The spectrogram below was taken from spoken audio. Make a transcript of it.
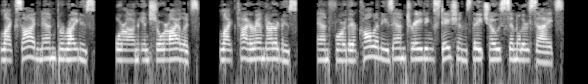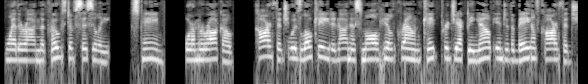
like Sidon and Berytus, or on inshore islets, like Tyre and Ardus, and for their colonies and trading stations they chose similar sites, whether on the coast of Sicily, Spain, or Morocco. Carthage was located on a small hill-crowned cape projecting out into the Bay of Carthage.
